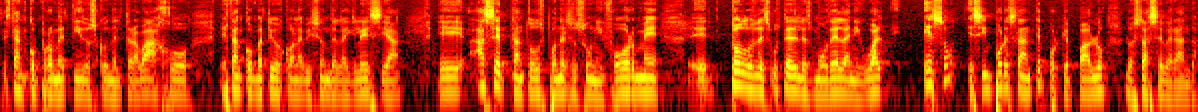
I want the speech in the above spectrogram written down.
están comprometidos con el trabajo, están comprometidos con la visión de la iglesia, eh, aceptan todos ponerse su uniforme, eh, todos les, ustedes les modelan igual. Eso es importante porque Pablo lo está aseverando.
